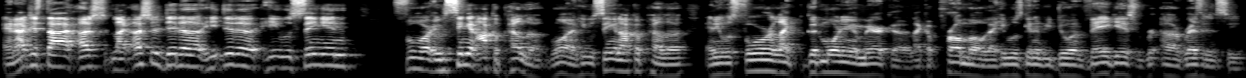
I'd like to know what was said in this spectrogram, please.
and I just thought Usher, like Usher did a he did a he was singing for he was singing acapella. One, he was singing acapella, and it was for like Good Morning America, like a promo that he was going to be doing Vegas uh, residency.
